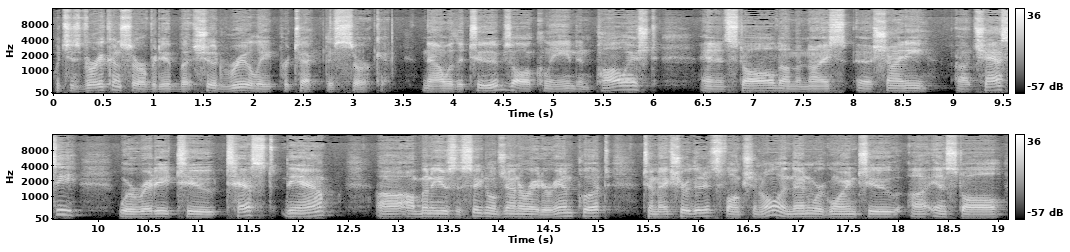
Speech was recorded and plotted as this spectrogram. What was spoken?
which is very conservative, but should really protect this circuit. Now with the tubes all cleaned and polished and installed on a nice uh, shiny uh, chassis, we're ready to test the amp. Uh, I'm going to use the signal generator input to make sure that it's functional and then we're going to uh, install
